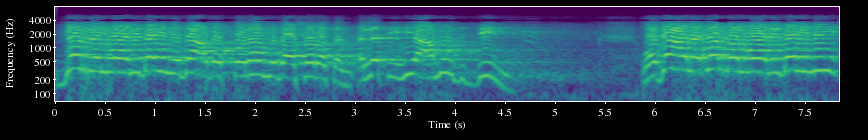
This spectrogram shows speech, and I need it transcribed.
بر الوالدين بعد الصلاة مباشرة التي هي عمود الدين. وجعل بر الوالدين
